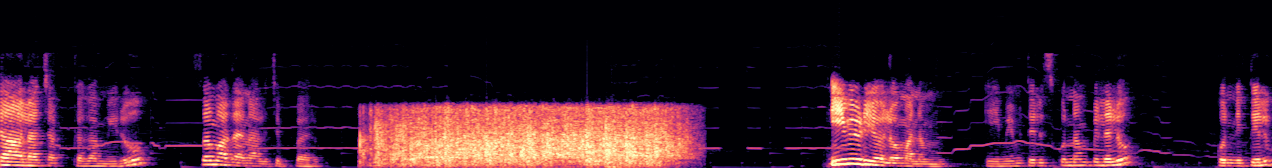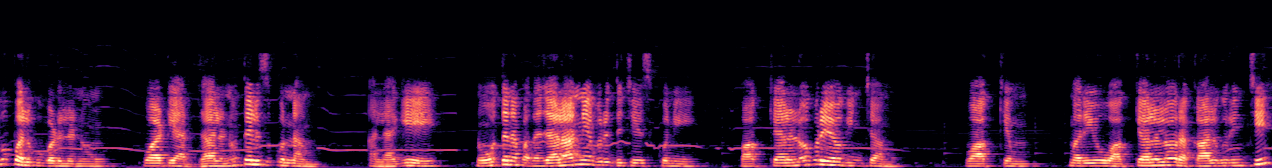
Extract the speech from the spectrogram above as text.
చాలా చక్కగా మీరు సమాధానాలు చెప్పారు. ఈ వీడియోలో మనం ఏమేమి తెలుసుకున్నాం పిల్లలు? కొన్ని తెలుగు పలుకుబడులను వాటి అర్థాలను తెలుసుకున్నాం. అలాగే నూతన పదజాలాన్ని అభివృద్ధి చేసుకుని వాక్యాలలో ప్రయోగించాము. వాక్యం మరియు వాక్యాలలో రకాల గురించి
